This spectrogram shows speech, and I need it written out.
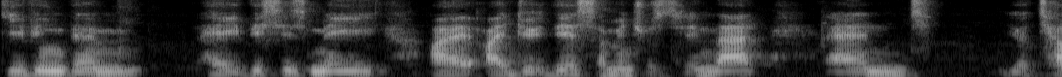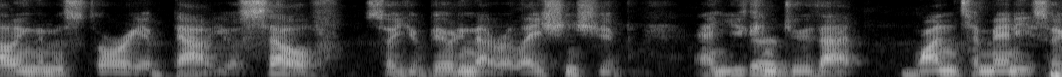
giving them, hey, this is me. I, I do this. I'm interested in that. And you're telling them a story about yourself. So you're building that relationship and you can do that one to many. So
